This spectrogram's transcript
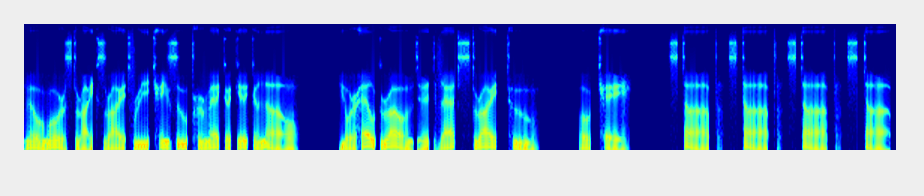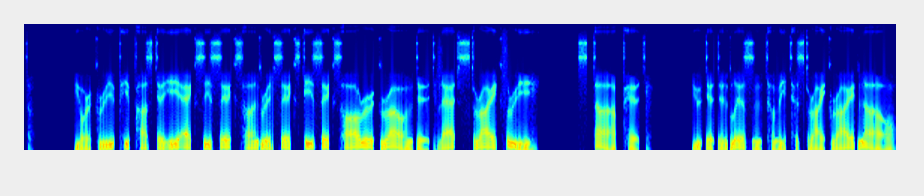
No more strikes right 3k super mega giga now. You're hell grounded that's strike 2. Okay. Stop, stop, stop, stop. Your creepypasta exe 666 horror grounded that's strike 3. Stop it. You didn't listen to me to strike right now.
